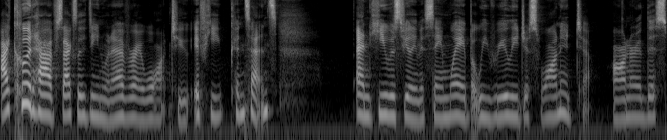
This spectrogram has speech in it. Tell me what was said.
I could have sex with Dean whenever I want to if he consents. And he was feeling the same way, but we really just wanted to honor this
